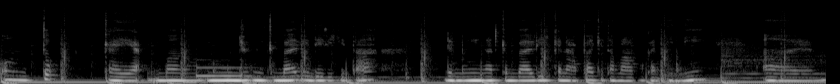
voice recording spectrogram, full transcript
untuk kayak mengunjungi kembali diri kita dan mengingat kembali kenapa kita melakukan ini um,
